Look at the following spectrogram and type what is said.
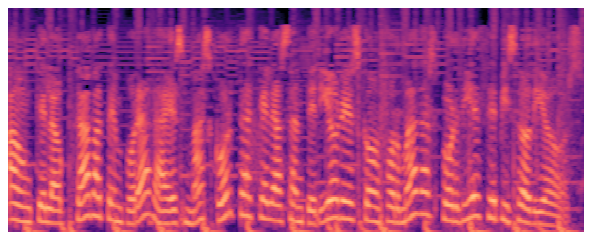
Aunque la octava temporada es más corta que las anteriores conformadas por 10 episodios.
